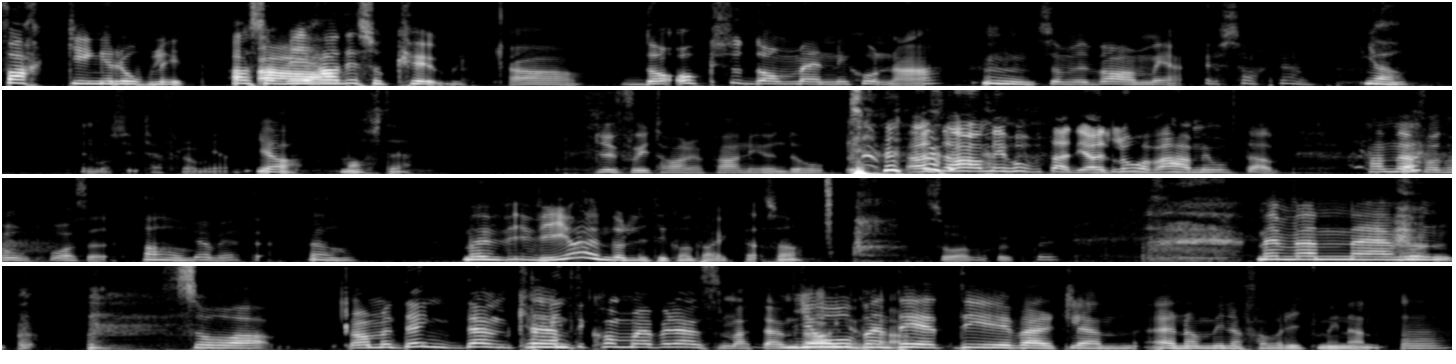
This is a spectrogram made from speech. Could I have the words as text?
fucking roligt. Alltså vi Ja. hade så kul. Ja. De, också de människorna Mm. som vi var med, jag saknar dem. Ja, Vi måste ju träffa dem igen. ja, måste. Du får ju ta den för han är ju under hot. Alltså han är hotad, jag lovar han är hotad. Han har fått hot på sig. Ja, Jag vet det. ja. Men vi, vi har ändå lite kontakt alltså. Så avundsjuk på er. Nej men ehm, så, Ja men den, den kan Den- vi inte komma överens om att den jo dagen men då? det, det är verkligen en av mina favoritminnen. Mm.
